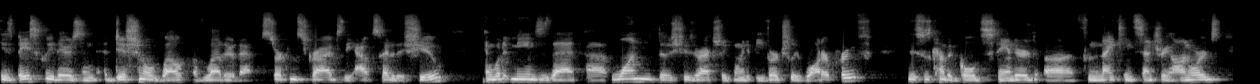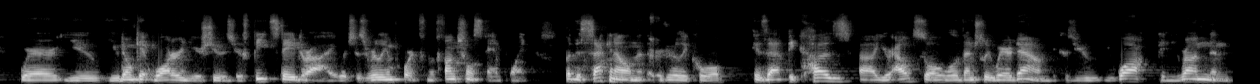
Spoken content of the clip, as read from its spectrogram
is basically there's an additional welt of leather that circumscribes the outside of the shoe. And what it means is that uh, one, those shoes are actually going to be virtually waterproof. This was kind of a gold standard uh, from the 19th century onwards where you you don't get water in your shoes your feet stay dry which is really important from a functional standpoint but the second element that was really cool is that because uh, your outsole will eventually wear down because you you walk and you run and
